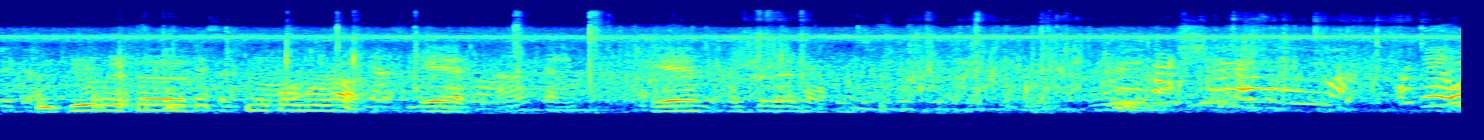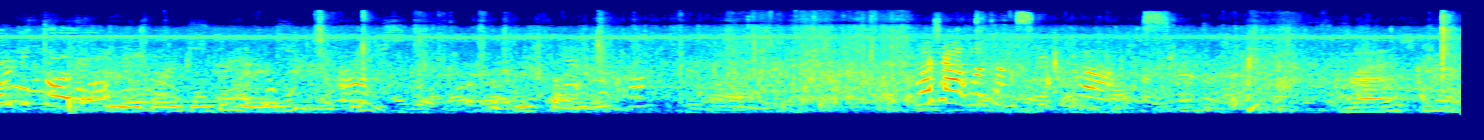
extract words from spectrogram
Do it with uh, three, four more rocks. Yeah. Okay. Yeah, I'm sure that happens. Yeah, or just probably walk. And find something and then that's good. At least five minutes. Watch out once I'm skipping rocks. Rose, come here.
